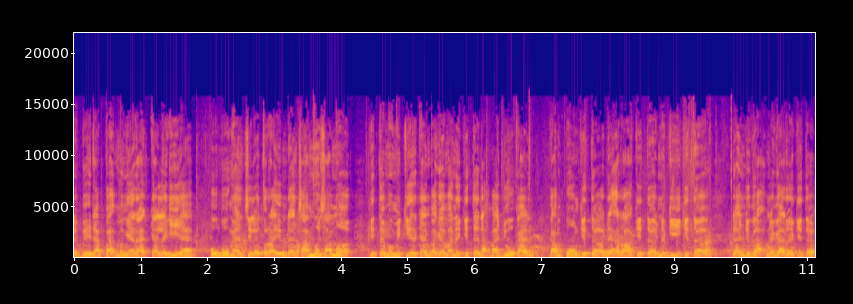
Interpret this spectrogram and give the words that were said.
lebih dapat mengeratkan lagi ya hubungan silaturahim dan sama-sama kita memikirkan bagaimana kita nak majukan kampung kita, daerah kita, negeri kita dan juga negara kita.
